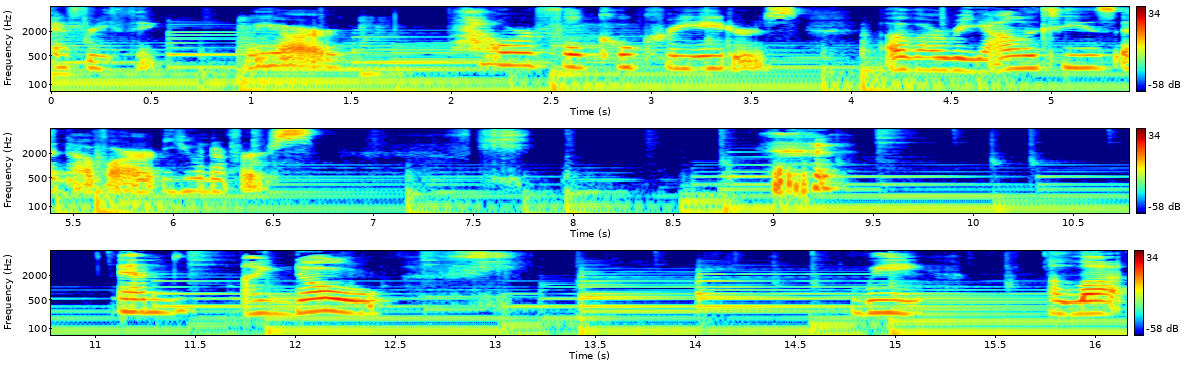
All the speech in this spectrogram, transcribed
everything. We are powerful co creators of our realities and of our universe. and I know we, a lot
